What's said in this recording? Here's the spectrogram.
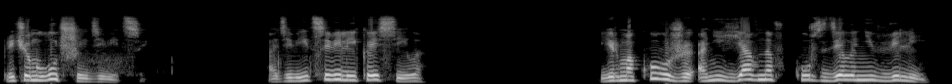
Причем лучшие девицы. А девицы — великая сила. Ермакову же они явно в курс дела не ввели.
